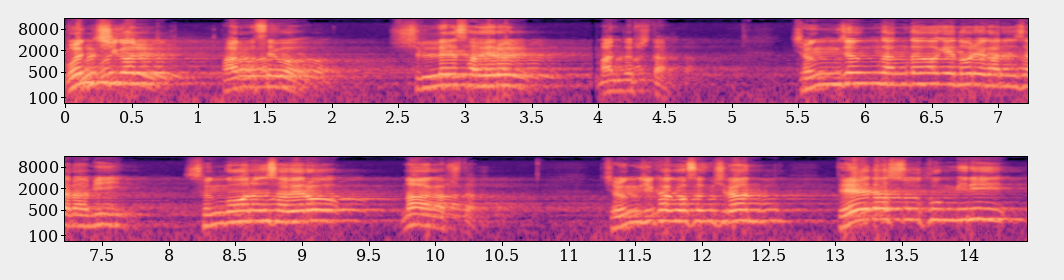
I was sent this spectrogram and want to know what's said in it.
원칙을 바로 세워 신뢰 사회를 만듭시다. 정정당당하게 노력하는 사람이 성공하는 사회로 나아갑시다. 정직하고 성실한 대다수 국민이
